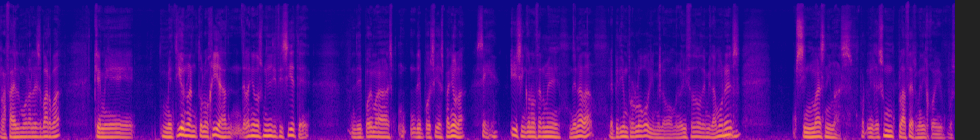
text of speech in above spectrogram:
Rafael Morales Barba, que me metió en una antología del año 2017 de poemas de poesía española. Sí. Y sin conocerme de nada, le pedí un prólogo y me lo, me lo hizo de mil amores, sin más ni más. Porque es un placer, me dijo, y pues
